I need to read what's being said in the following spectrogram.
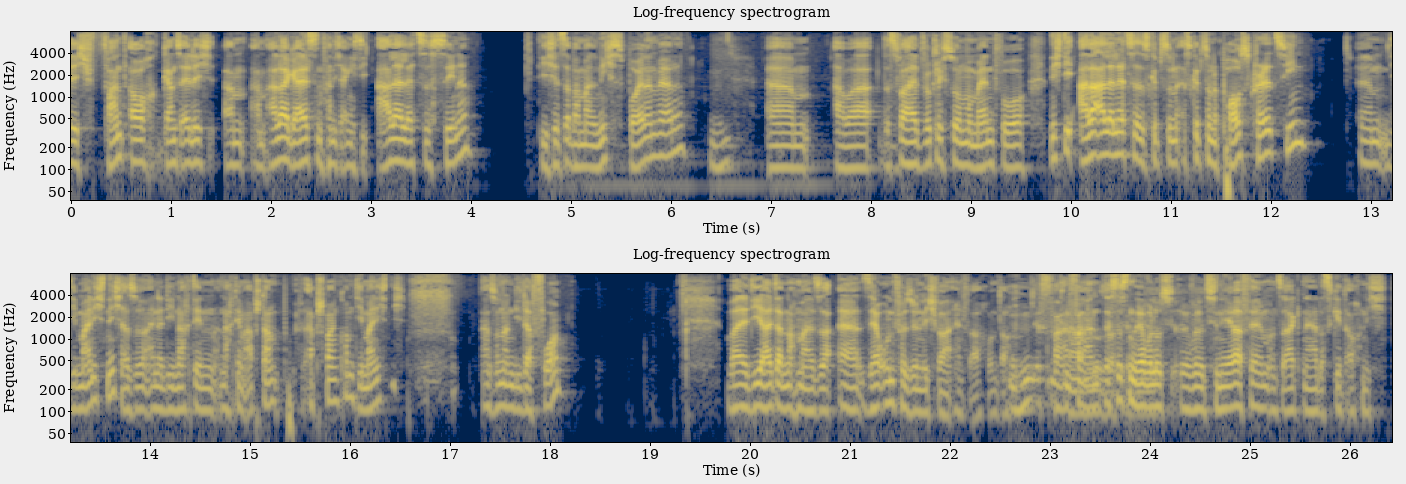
Ich fand auch, ganz ehrlich, am, am allergeilsten fand ich eigentlich die allerletzte Szene, die ich jetzt aber mal nicht spoilern werde. Mhm. Ähm, aber das war halt wirklich so ein Moment, wo nicht die aller, allerletzte, es gibt so eine, es gibt so eine Post-Credit-Scene, ähm, die meine ich nicht, also eine, die nach, den, nach dem Abspann, Abspann kommt, die meine ich nicht, äh, sondern die davor weil die halt dann nochmal äh, sehr unversöhnlich war einfach und auch Mhm, ist von Anfang an, das ist ein. Revolu- revolutionärer Film und sagt, naja, das geht auch nicht,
